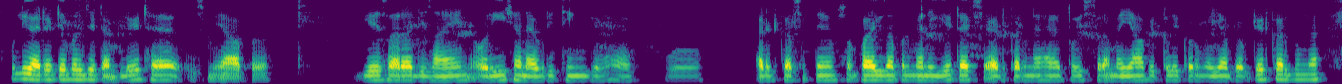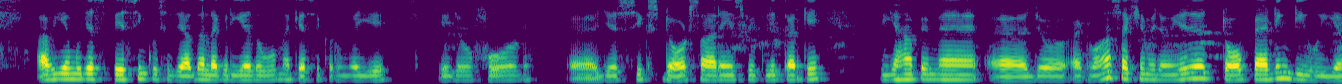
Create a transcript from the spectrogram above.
फुली एडिटेबल जो टेम्पलेट है, उसमें आप ये सारा डिज़ाइन और ईच एंड एवरीथिंग जो है, वो एडिट कर सकते हैं। फॉर एग्जांपल मैंने ये टेक्स्ट ऐड करना है तो इस तरह मैं यहाँ पे क्लिक करूँगा, यहाँ पे अपडेट कर दूँगा। अब ये मुझे स्पेसिंग कुछ ज़्यादा लग रही है तो वो मैं कैसे करूँगा? ये ये जो फोर जो सिक्स डॉट्स आ रहे हैं, इस पर क्लिक करके तो यहाँ पे मैं जो एडवांस सेक्शन में जाऊँ ये टॉप पैडिंग दी हुई है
